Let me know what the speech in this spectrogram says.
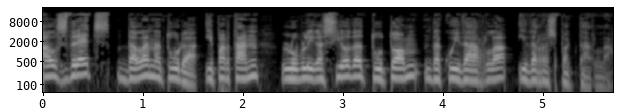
els drets de la natura i, per tant, l'obligació de tothom de cuidar-la i de respectar-la.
